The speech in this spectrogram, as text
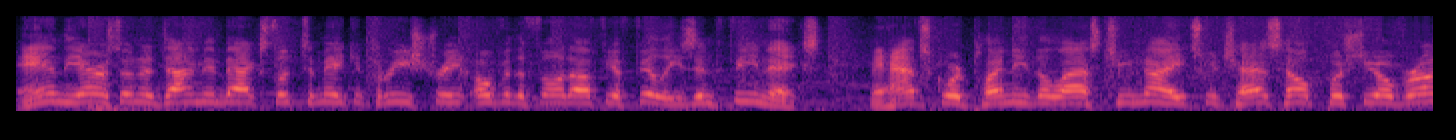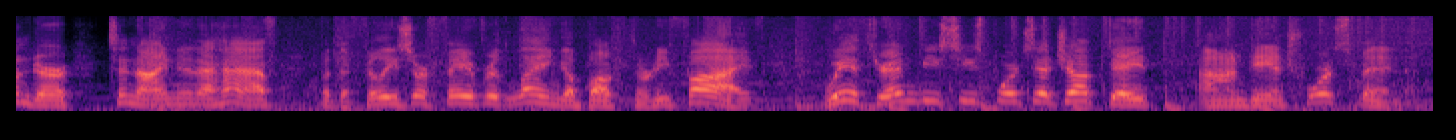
And the Arizona Diamondbacks look to make it three straight over the Philadelphia Phillies in Phoenix. They have scored plenty the last two nights, which has helped push the over-under to nine and a half, but the Phillies are favored laying a buck 35. With your NBC Sports Edge update, I'm Dan Schwartzman.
